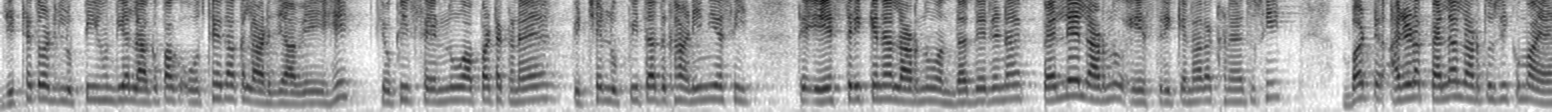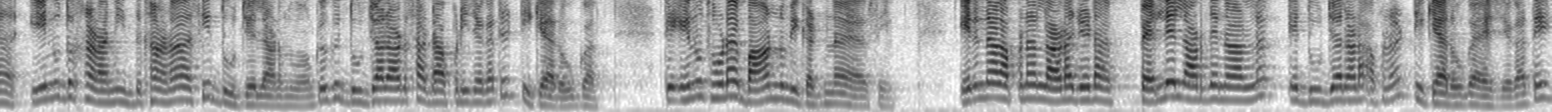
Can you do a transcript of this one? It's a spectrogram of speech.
ਜਿੱਥੇ ਤੁਹਾਡੀ ਲੁੱਪੀ ਹੁੰਦੀ ਹੈ ਲਗਭਗ ਉੱਥੇ ਤੱਕ ਲੜ ਜਾਵੇ ਇਹ। ਕਿਉਂਕਿ ਸਿਰ ਨੂੰ ਆਪਾਂ ਟਕਣਾ ਹੈ। ਪਿੱਛੇ ਲੁੱਪੀ ਤਾਂ ਦਿਖਾਣੀ ਨਹੀਂ ਅਸੀਂ। ਤੇ ਇਸ ਤਰੀਕੇ ਨਾਲ ਲੜ ਨੂੰ ਅੰਦਰ ਦੇ ਦੇਣਾ ਹੈ। ਪਹਿਲੇ ਲੜ ਨੂੰ ਇਸ ਤਰੀਕੇ ਨਾਲ ਰੱਖਣਾ ਹੈ ਤੁਸੀਂ। ਬਟ ਆ ਜਿਹੜਾ ਪਹਿਲਾ ਲੜ ਤੁਸੀਂ ਘੁਮਾਇਆ, ਇਹਨੂੰ ਦਿਖਾਣਾ ਨਹੀਂ। ਦਿਖਾਣਾ ਅਸੀਂ ਦੂਜੇ ਲੜ ਨੂੰ ਆ। ਕਿਉਂਕਿ ਦੂਜਾ ਲੜ ਸਾਡਾ ਆਪਣੀ ਜਗ੍ਹਾ ਤੇ ਟਿਕਿਆ ਰਹੂਗਾ। ਤੇ ਇਹਨੂੰ ਥੋੜਾ ਬਾਹਰ ਨੂੰ ਵੀ ਕੱਢਣਾ ਹੈ ਅਸੀਂ। ਇਹਦੇ ਨਾਲ ਆਪਣਾ ਲਾੜਾ ਜਿਹੜਾ ਪਹਿਲੇ ਲੜ ਦੇ ਨਾਲ ਨਾ, ਇਹ ਦੂਜਾ ਲੜ ਆਪਣਾ ਟਿਕਿਆ ਰਹੂਗਾ ਇਸ ਜਗ੍ਹਾ ਤੇ।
